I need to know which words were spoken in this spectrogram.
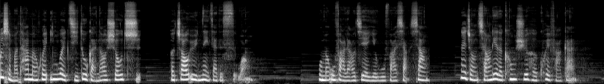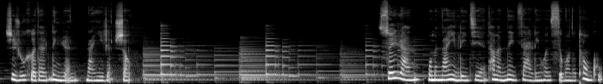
为什么他们会因为极度感到羞耻而遭遇内在的死亡？我们无法了解，也无法想象那种强烈的空虚和匮乏感是如何的令人难以忍受。虽然我们难以理解他们内在灵魂死亡的痛苦，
